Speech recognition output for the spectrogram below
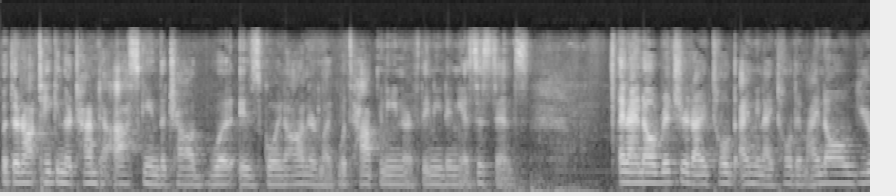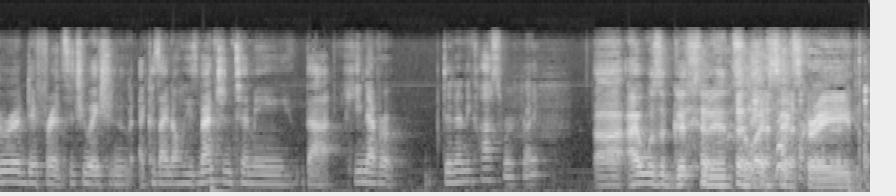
but they're not taking their time to asking the child what is going on or like what's happening or if they need any assistance and I know Richard, I told, I mean, I told him, I know you're a different situation because I know he's mentioned to me that he never did any classwork, right? Uh, I was a good student till like sixth grade,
